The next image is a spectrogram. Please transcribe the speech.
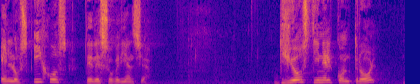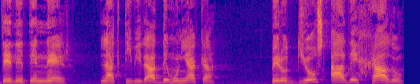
en los hijos de desobediencia. Dios tiene el control de detener la actividad demoníaca, pero Dios ha dejado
